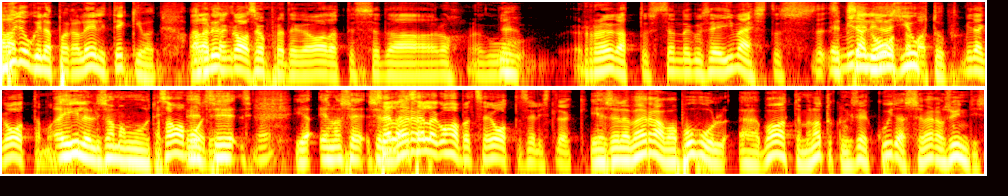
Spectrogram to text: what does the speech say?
muidugi need paralleelid tekivad. mäletan nüüd... ka sõpradega vaadates seda noh, nagu ja röögatust, see on nagu see imestus, asi juhtub. midagi ootamatu. eile oli samamoodi. samamoodi. ja, ja noh, see selle, selle, vära... selle koha pealt sa ei oota sellist lööki. ja selle värava puhul äh, vaatame natukene see, kuidas see värav sündis.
